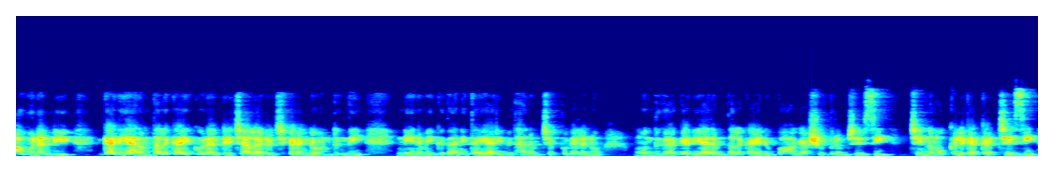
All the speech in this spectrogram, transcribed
అవునండి. గడియారం తలకాయ కూర అంటే చాలా రుచికరంగా ఉంటుంది. నేను మీకు దాని తయారీ విధానం చెప్పగలను. ముందుగా గడియారం తలకాయను బాగా శుభ్రం చేసి చిన్న ముక్కలుగా కట్ చేసి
